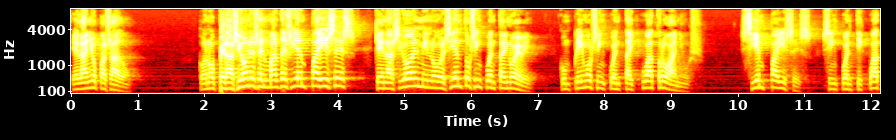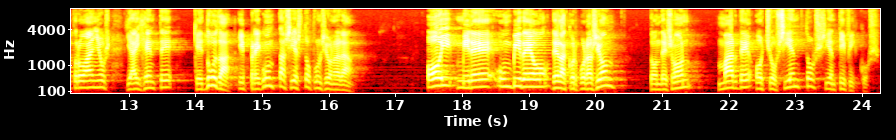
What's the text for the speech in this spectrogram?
el año pasado, con operaciones en más de 100 países que nació en 1959. Cumplimos 54 años, 100 países, 54 años y hay gente que duda y pregunta si esto funcionará. Hoy miré un video de la corporación donde son más de 800 científicos,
